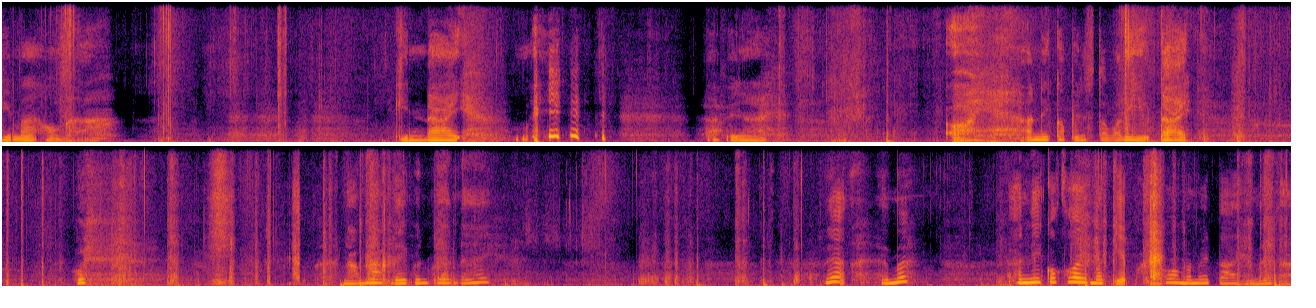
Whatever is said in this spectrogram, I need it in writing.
หิมะของขากินได้ถ้าเป็นยังไงอ้ยอันนี้ก็เป็นสตรอเบอรี่อยู่ใต้ ฮ้ยนาวมากเลยเพื่อนๆเอ้ยเนี่ยเห็นไหมอันนี้ก็ค่อยมาเก็บเพราะมันไม่ตายเห็นไหมตา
